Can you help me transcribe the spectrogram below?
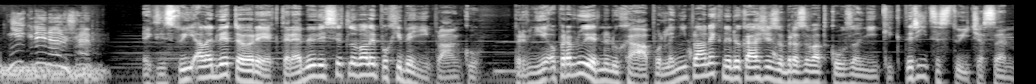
nikdy nelžem. Existují ale dvě teorie, které by vysvětlovaly pochybení plánku. První je opravdu jednoduchá a podle ní plánek nedokáže zobrazovat kouzelníky, kteří cestují časem.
